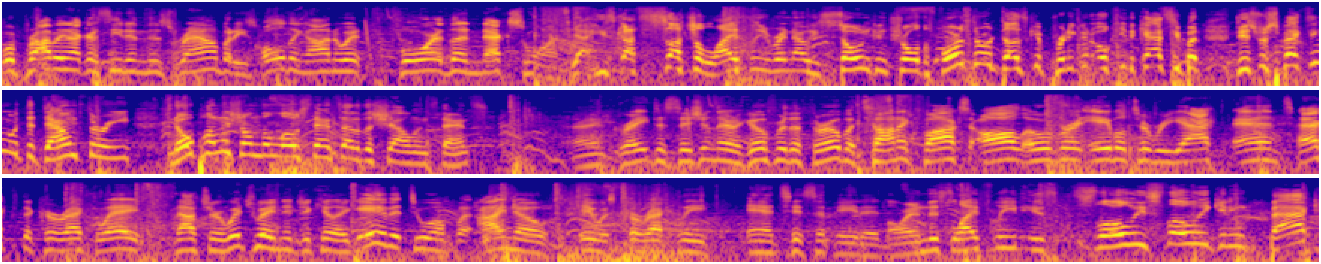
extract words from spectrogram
We're probably not going to see it in this round, but he's holding onto it for the next one. Yeah, he's got such a life lead right now. He's so in control. The forward throw does get pretty good Oki to Cassie, but disrespecting with the down three. No punish on the low stance out of the Shaolin stance. And great decision there to go for the throw, but Sonic Fox all over it, able to react and tech the correct way. Not sure which way Ninja Killer gave it to him, but I know it was correctly anticipated. All right, and this life lead is slowly, slowly getting back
